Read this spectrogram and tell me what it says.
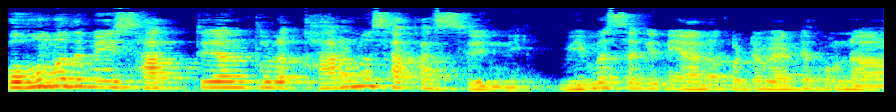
කොහොමද මේ සත්වයන් තුළ කර්ම සකස් වෙන්නේ විමසගෙන යනකොට වැටහුණා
